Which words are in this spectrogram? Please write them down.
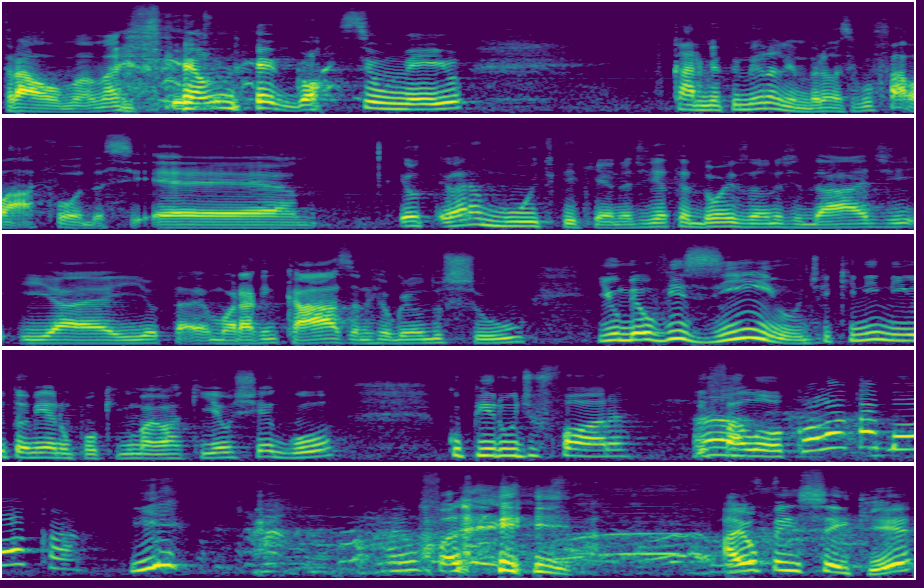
trauma, mas é um negócio meio. Cara, minha primeira lembrança, eu vou falar, foda-se. É, Eu, eu era muito pequeno, eu devia ter dois anos de idade, e aí eu, eu morava em casa, no Rio Grande do Sul, e o meu vizinho, de pequenininho também, era um pouquinho maior que eu, chegou com o peru de fora e falou: coloca a boca. Ih! Aí eu falei. Aí eu pensei, quê?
